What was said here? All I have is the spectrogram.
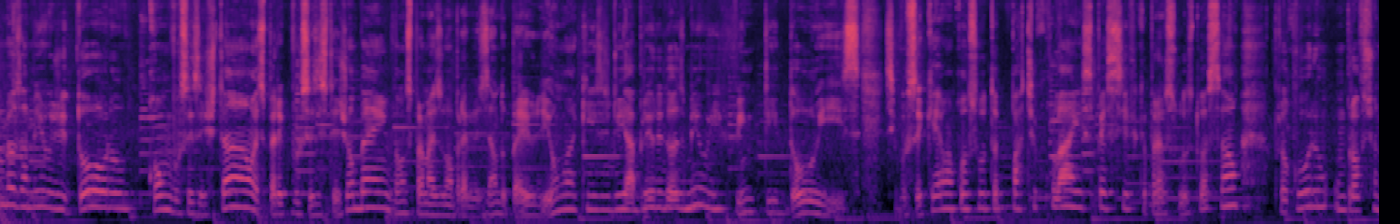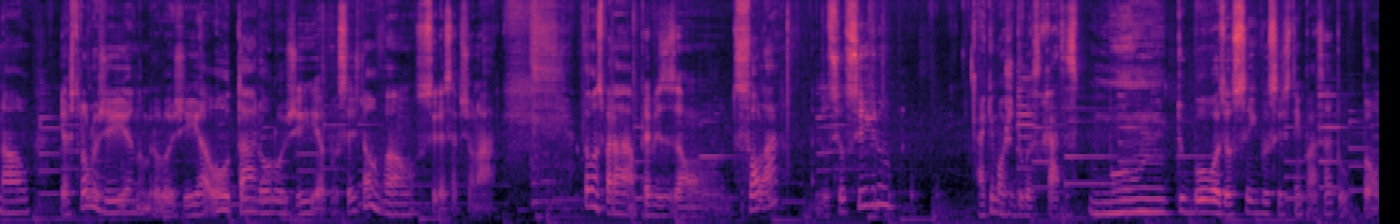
Olá, meus amigos de touro, como vocês estão? Espero que vocês estejam bem. Vamos para mais uma previsão do período de 1 a 15 de abril de 2022. Se você quer uma consulta particular e específica para a sua situação, procure um profissional de astrologia, numerologia ou tarologia. Vocês não vão se decepcionar. Vamos para a previsão solar do seu signo Aqui mostra duas cartas muito boas. Eu sei que vocês têm passado por,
